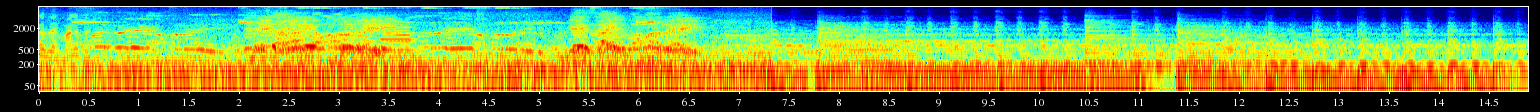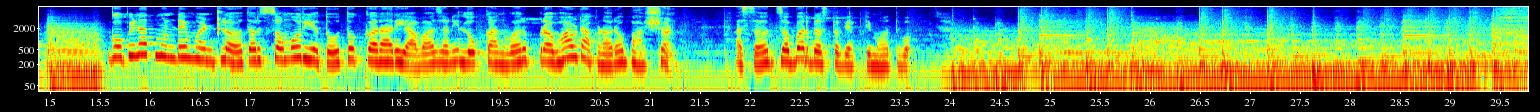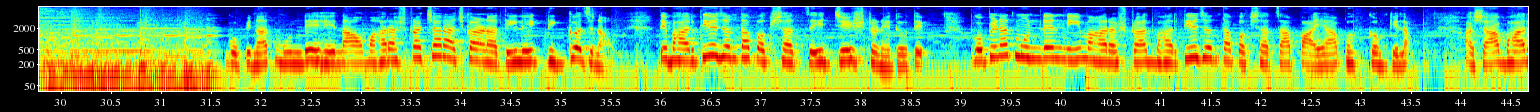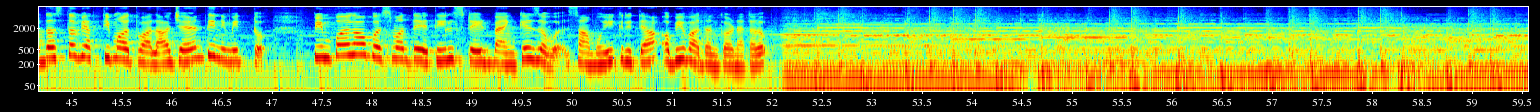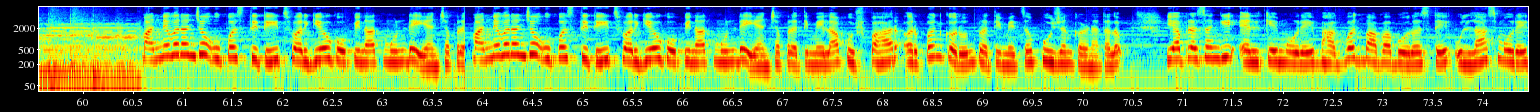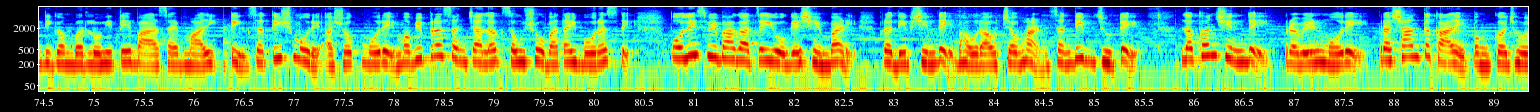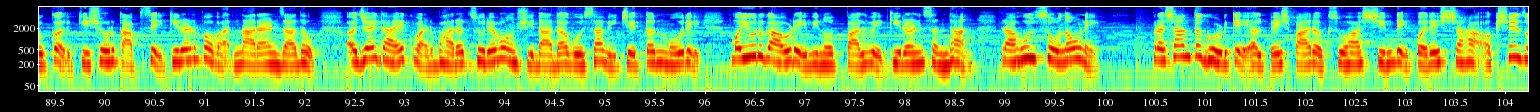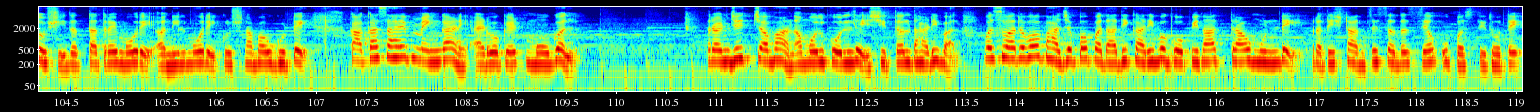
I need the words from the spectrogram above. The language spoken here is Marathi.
मागं जाय मागं जाय गोपीनाथ मुंडे म्हटलं तर समोर येतो तो करारी आवाज आणि लोकांवर प्रभाव टाकणारं भाषण. असं जबरदस्त व्यक्तिमत्व. गोपीनाथ मुंडे हे नाव महाराष्ट्राच्या राजकारणातील एक दिग्गज नाव. ते भारतीय जनता पक्षाचे ज्येष्ठ नेते होते. गोपीनाथ मुंडेंनी महाराष्ट्रात भारतीय जनता पक्षाचा पाया भक्कम केला. अशा भारदस्त व्यक्तिमत्वाला जयंतीनिमित्त पिंपळगाव बसवंत येथील स्टेट बँकेजवळ सामूहिकरित्या अभिवादन करण्यात आलं. मान्यवरांच्या उपस्थितीत स्वर्गीय गोपीनाथ मुंडे यांच्या मान्यवरांच्या उपस्थितीत स्वर्गीय गोपीनाथ मुंडे यांच्या प्रतिमेला पुष्पहार अर्पण करून प्रतिमेचं पूजन करण्यात आलं. या प्रसंगी एल के मोरे भागवत बाबा बोरस्ते उल्हास मोरे दिगंबर लोहिते बाळासाहेब माळी पाटील सतीश मोरे अशोक मोरे मविप्र संचालक सौ शोभाताई बोरस्ते पोलीस विभागाचे योगेश हेंबाडे प्रदीप शिंदे भाऊराव चव्हाण संदीप झुटे लखन शिंदे प्रवीण मोरे प्रशांत काळे पंकज होळकर किशोर कापसे किरण पवार नारायण जाधव अजय गायकवाड भारत सूर्यवंशी दादा गोसावी चेतन मोरे मयूर गावडे विनोद पालवे किरण संधान राहुल सोनवणे प्रशांत घोडके अल्पेश पारख सुहास शिंदे परेश शहा अक्षय जोशी दत्तात्रय मोरे अनिल मोरे कृष्णाभाऊ घुटे काकासाहेब मेंगाणे ॲडव्होकेट मोगल रणजित चव्हाण अमोल कोल्हे शीतल धाडीवाल व सर्व भाजप पदाधिकारी व गोपीनाथराव मुंडे प्रतिष्ठानचे सदस्य उपस्थित होते.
